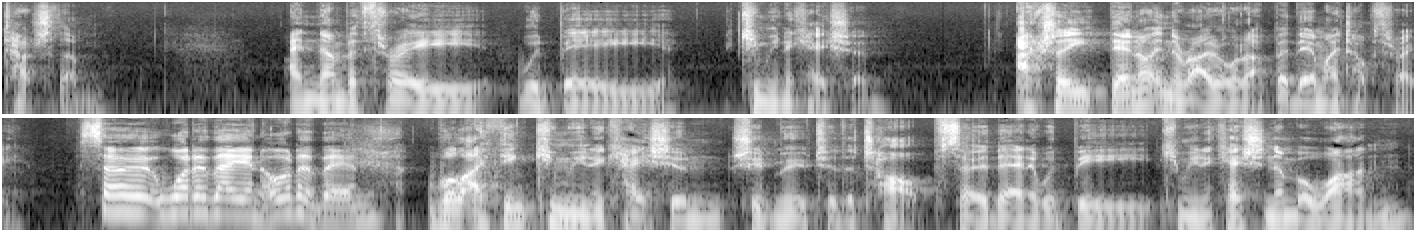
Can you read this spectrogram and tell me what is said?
touched them. And number three would be communication. Actually, they're not in the right order, but they're my top three. So, what are they in order then? Well, I think communication should move to the top. So then it would be communication number one,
